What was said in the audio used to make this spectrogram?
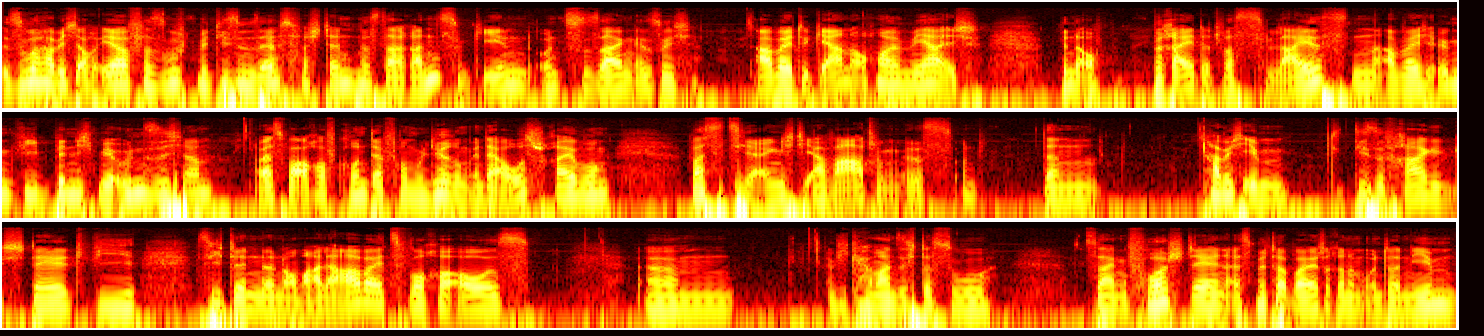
so habe ich auch eher versucht, mit diesem Selbstverständnis da ranzugehen und zu sagen, also ich arbeite gern auch mal mehr. Ich bin auch bereit, etwas zu leisten, aber ich, irgendwie bin ich mir unsicher. Aber es war auch aufgrund der Formulierung in der Ausschreibung, was jetzt hier eigentlich die Erwartung ist. Und dann habe ich eben diese Frage gestellt, wie sieht denn eine normale Arbeitswoche aus? Ähm, wie kann man sich das so sozusagen vorstellen als Mitarbeiterin im Unternehmen?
